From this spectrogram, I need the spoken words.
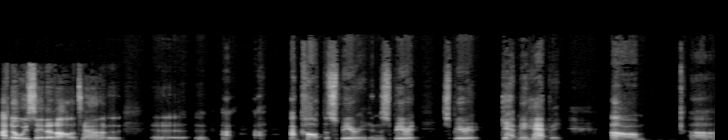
I know we say that all the time. Uh, uh I, I, I, caught the Spirit, and the Spirit Spirit got me happy. Um, uh,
